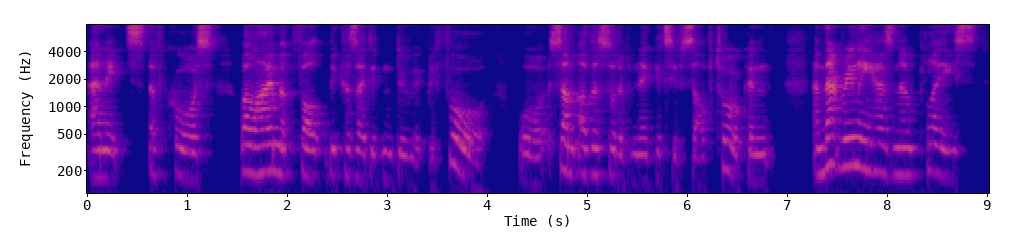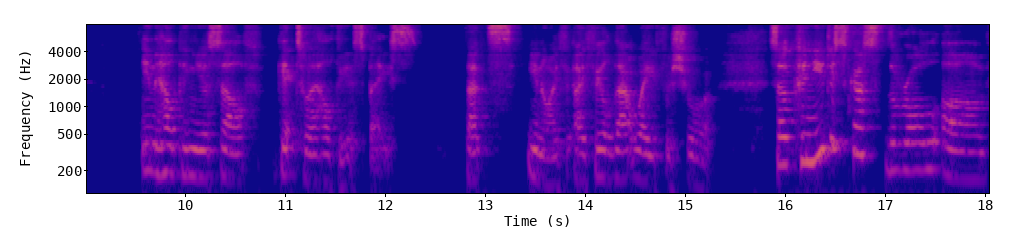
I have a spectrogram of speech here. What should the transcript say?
And it's, of course, well, I'm at fault because I didn't do it before, or some other sort of negative self-talk. And and that really has no place in helping yourself get to a healthier space. That's, you know, I, I feel that way for sure. So, can you discuss the role of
